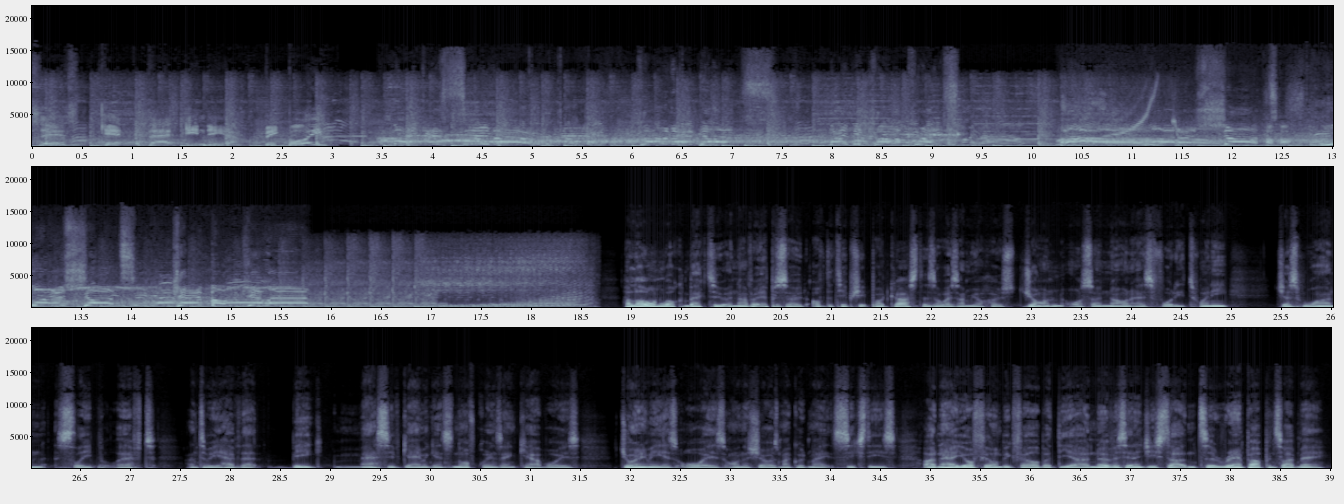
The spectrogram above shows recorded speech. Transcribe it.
says, get that India. Big boy. What a shot! What a shot! Campbell Gillard! Hello and welcome back to another episode of the Tip Sheet Podcast. As always, I'm your host, John, also known as 4020. Just one sleep left until we have that big, massive game against North Queensland Cowboys. Joining me as always on the show is my good mate, 60s. I don't know how you're feeling, big fella, but the uh, nervous energy is starting to ramp up inside me.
